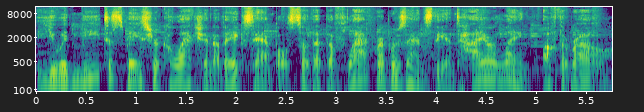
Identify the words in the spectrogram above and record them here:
You would need to space your collection of egg samples so that the flat represents the entire length of the row.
